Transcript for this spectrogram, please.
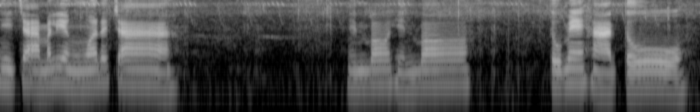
นี่จ้ามาเลี้ยงงัวด้อจ้า เห็นบอเห็นบอตัวแม่หาโตว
